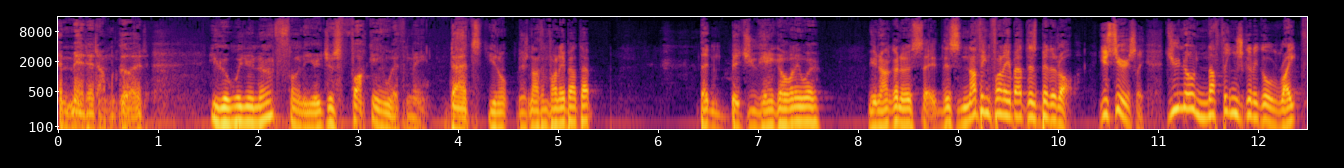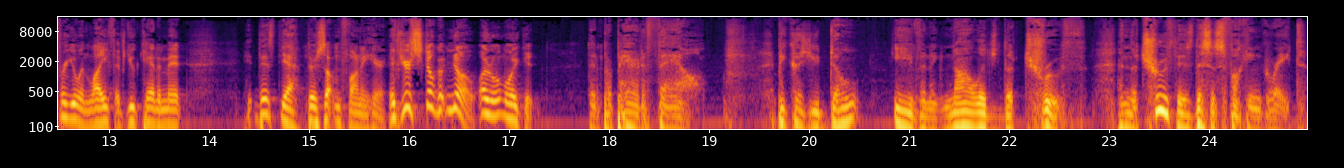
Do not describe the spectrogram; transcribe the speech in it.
Admit it, I'm good. You go, well, you're not funny. You're just fucking with me. That's you know. There's nothing funny about that. Then, bitch, you can't go anywhere. You're not going to say there's nothing funny about this bit at all. You seriously? Do you know nothing's going to go right for you in life if you can't admit this? Yeah, there's something funny here. If you're still go, no, I don't like it. Then prepare to fail because you don't even acknowledge the truth. And the truth is, this is fucking great.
